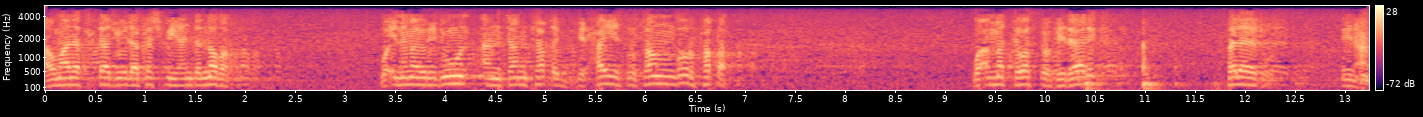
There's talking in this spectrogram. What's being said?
أو ما لا تحتاج إلى كشفه عند النظر وإنما يريدون أن تنتقب بحيث تنظر فقط. وأما التوسع في ذلك فلا يجوز. أي نعم.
